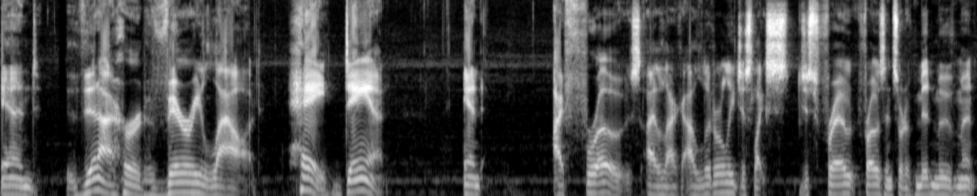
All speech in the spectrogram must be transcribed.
And then I heard very loud, "Hey, Dan." And I froze. I like I literally just like just fro- froze in sort of mid movement.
